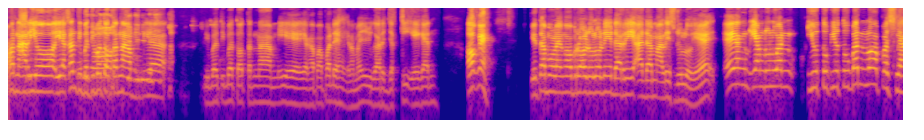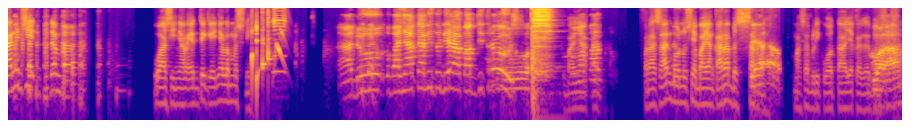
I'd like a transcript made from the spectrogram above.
Onario, ya kan tiba-tiba Tottenham, iya. ya tiba-tiba Tottenham, iya yang apa apa deh, namanya juga rezeki ya kan. Oke, kita mulai ngobrol dulu nih dari Adam Alis dulu ya. Eh yang yang duluan YouTube YouTuber lo apa si Hanif sih? Adam? Wah sinyal ente kayaknya lemes nih. Aduh, kebanyakan itu dia PUBG terus. Aduh, Kebanyakan. Perasaan bonusnya Bayangkara besar. Ya. dah. Masa beli kuota aja kagak bisa.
